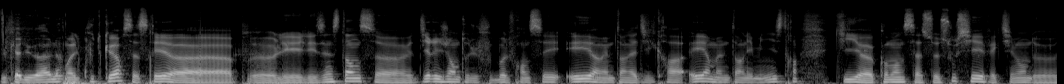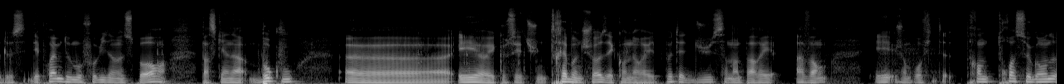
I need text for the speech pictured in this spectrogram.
Lucas Duval le coup de cœur, ça serait euh, euh, les, instances euh, dirigeantes du football français et en même temps la DILCRA et en même temps les ministres qui commencent à se soucier effectivement de, des problèmes d'homophobie dans le sport parce qu'il y en a beaucoup. et, que c'est une très bonne chose et qu'on aurait peut-être dû s'en emparer avant. Et j'en profite 33 secondes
